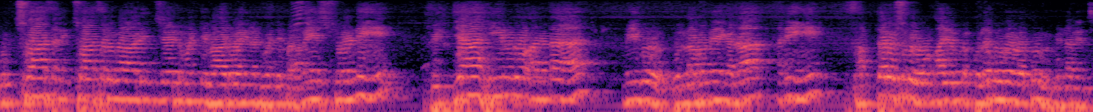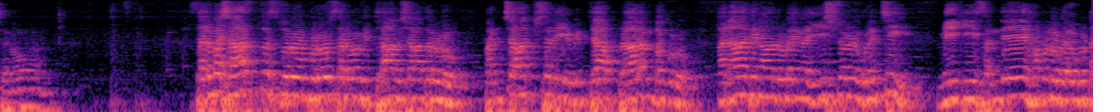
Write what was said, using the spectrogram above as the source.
ఉచ్ఛ్వాస నిశ్వాసలుగా ఆడించేటువంటి వారు అయినటువంటి పరమేశ్వరుని విద్యాహీనుడు అనట మీకు దుర్లభమే కదా అని సప్త ఋషులు ఆ యొక్క కులగురువులకు విన్నవించను. సర్వశాస్త్ర స్వరూపుడు సర్వ విద్యా విషాదరుడు పంచాక్షరి విద్యా ప్రారంభకుడు అనాదినాథుడైన ఈశ్వరుడు గురించి మీకు ఈ సందేహములు కలుగుట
